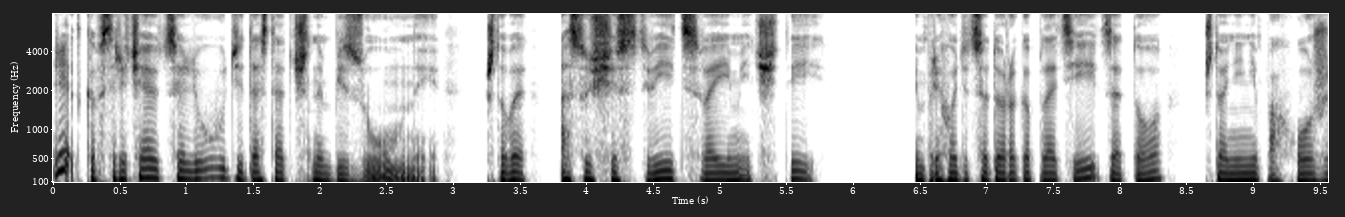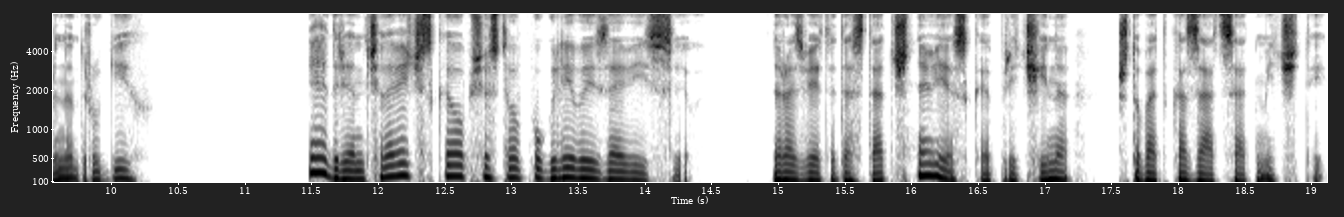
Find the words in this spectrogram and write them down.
Редко встречаются люди, достаточно безумные, чтобы осуществить свои мечты. Им приходится дорого платить за то, что они не похожи на других. Эдриан, человеческое общество пугливо и завистливо. Но разве это достаточно веская причина, чтобы отказаться от мечты?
